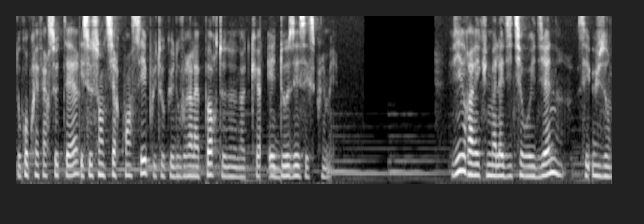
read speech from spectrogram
Donc on préfère se taire et se sentir coincé plutôt que d'ouvrir la porte de notre cœur et d'oser s'exprimer. Vivre avec une maladie thyroïdienne, c'est usant,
